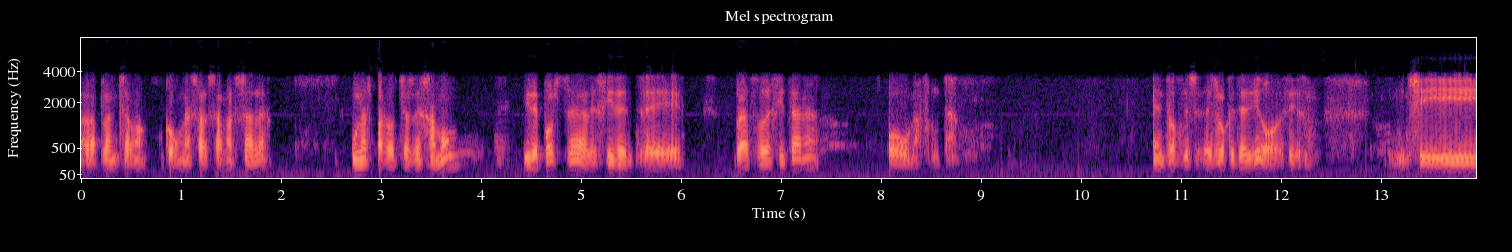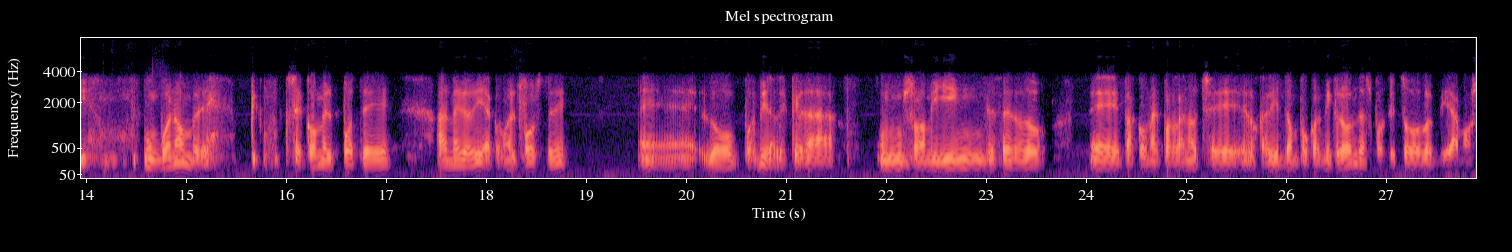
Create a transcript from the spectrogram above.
a la plancha con una salsa marsala, unas parrochas de jamón y de postre a elegir entre brazo de gitana o una fruta. Entonces, es lo que te digo, es decir, si un buen hombre se come el pote al mediodía con el postre, eh, luego, pues mira, le queda un solomillín de cerdo eh, para comer por la noche, lo calienta un poco al microondas porque todo lo enviamos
